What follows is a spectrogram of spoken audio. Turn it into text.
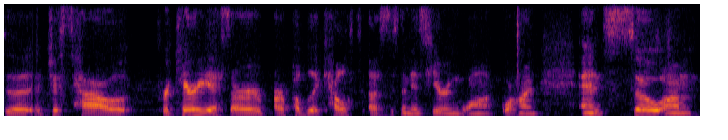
the just how precarious our, our public health uh, system is here in Guahan. And so um,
